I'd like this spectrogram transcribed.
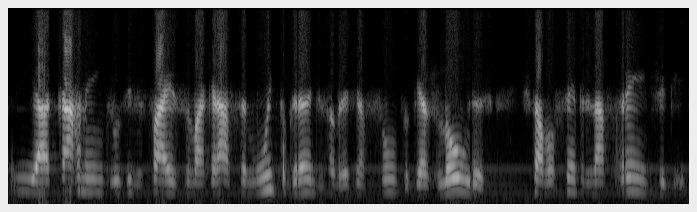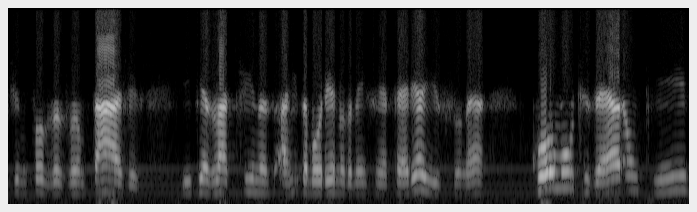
que a Carmen inclusive faz uma graça muito grande sobre esse assunto, que as louras estavam sempre na frente e tinham todas as vantagens, e que as latinas, a Rita Moreno também se refere a isso, né? Como tiveram que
